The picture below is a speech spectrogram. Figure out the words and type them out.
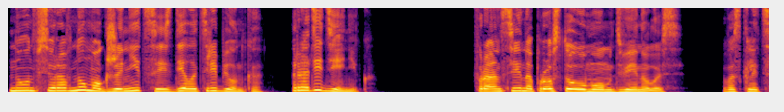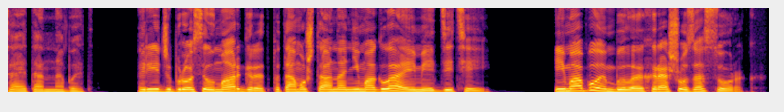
но он все равно мог жениться и сделать ребенка. Ради денег. «Франсина просто умом двинулась», — восклицает Анна Бет. Ридж бросил Маргарет, потому что она не могла иметь детей. Им обоим было хорошо за сорок.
